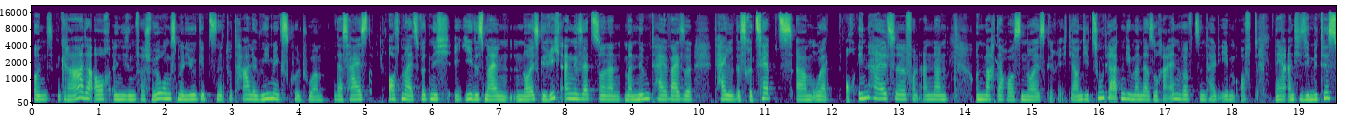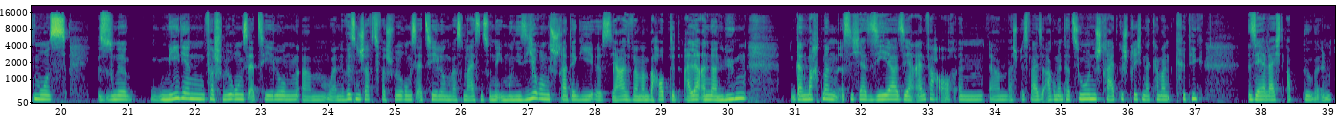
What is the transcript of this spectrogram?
Und gerade auch in diesem Verschwörungsmilieu gibt es eine totale Remix-Kultur. Das heißt, oftmals wird nicht jedes Mal ein neues Gericht angesetzt, sondern man nimmt teilweise Teile des Rezepts ähm, oder auch Inhalte von anderen und macht daraus ein neues Gericht. Ja, und die Zutaten, die man da so reinwirft, sind halt eben oft naja, Antisemitismus, so eine Medienverschwörungserzählung ähm, oder eine Wissenschaftsverschwörungserzählung, was meistens so eine Immunisierungsstrategie ist. Ja, also wenn man behauptet, alle anderen lügen, dann macht man es sich ja sehr, sehr einfach auch in ähm, beispielsweise Argumentationen, Streitgesprächen, da kann man Kritik sehr leicht abbügeln.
